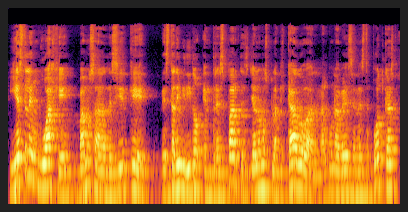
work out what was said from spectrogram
Y este lenguaje, vamos a decir que está dividido en tres partes. Ya lo hemos platicado alguna vez en este podcast.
